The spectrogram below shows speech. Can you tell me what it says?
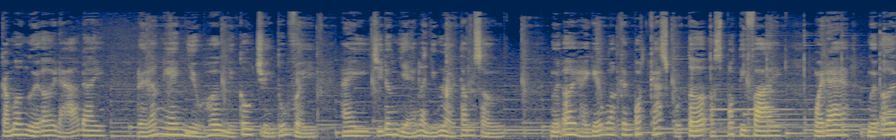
cảm ơn người ơi đã ở đây để lắng nghe nhiều hơn những câu chuyện thú vị hay chỉ đơn giản là những lời tâm sự. Người ơi hãy ghé qua kênh podcast của tớ ở spotify. Ngoài ra, người ơi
